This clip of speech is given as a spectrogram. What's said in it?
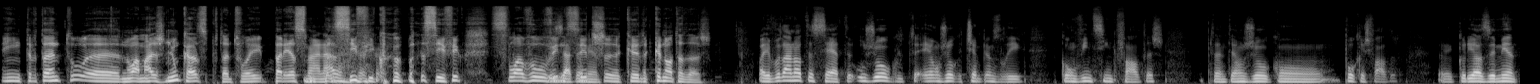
Entretanto, uh, não há mais nenhum caso, portanto foi, parece-me pacífico, pacífico. Slavo Vincic, que, que nota das? Olha, vou dar nota 7. O jogo é um jogo de Champions League com 25 faltas, portanto é um jogo com poucas faltas. Uh, curiosamente,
